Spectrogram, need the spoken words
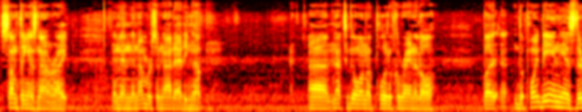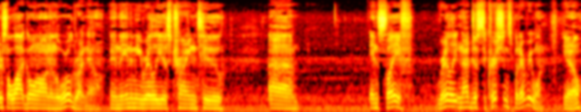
something is not right. And then the numbers are not adding up. Uh, not to go on a political rant at all, but the point being is there's a lot going on in the world right now, and the enemy really is trying to uh, enslave, really, not just the Christians, but everyone, you know?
